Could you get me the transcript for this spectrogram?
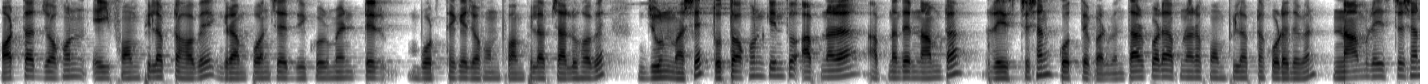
অর্থাৎ যখন এই ফর্ম ফিল আপটা হবে, গ্রাম পঞ্চায়েত রিক্রুটমেন্টের বোর্ড থেকে যখন ফর্ম ফিল আপ চালু হবে, জুন মাসে, তো তখন কিন্তু আপনারা, আপনাদের নামটা রেজিস্ট্রেশন করতে পারবেন। তারপরে আপনারা ফর্ম ফিল আপটা করে দেবেন। নাম রেজিস্ট্রেশন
